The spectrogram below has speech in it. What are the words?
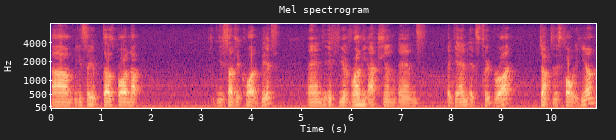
um, you can see it does brighten up your subject quite a bit. And if you've run the action and again it's too bright, jump to this folder here,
